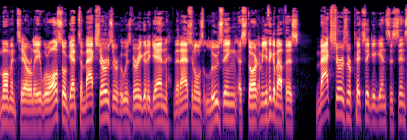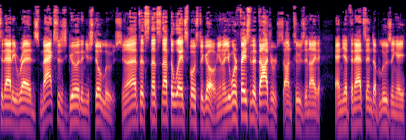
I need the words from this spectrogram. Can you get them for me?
momentarily. We'll also get to Max Scherzer, who was very good again. The Nationals losing a start. I mean, you think about this. Max Scherzer pitching against the Cincinnati Reds. Max is good, and you still lose. You know, that's that's not the way it's supposed to go. You know, you weren't facing the Dodgers on Tuesday night, and yet the Nats end up losing a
